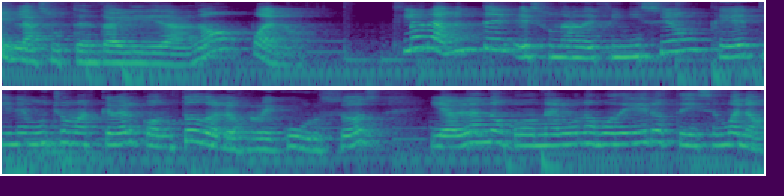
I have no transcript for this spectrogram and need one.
es la sustentabilidad? No? Bueno, claramente es una definición que tiene mucho más que ver con todos los recursos y hablando con algunos bodegueros te dicen, bueno,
